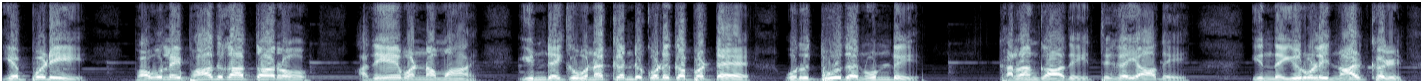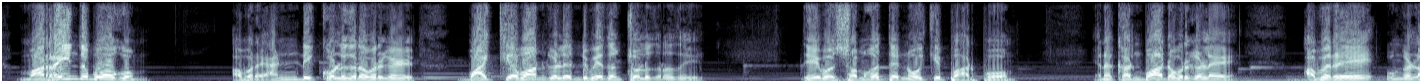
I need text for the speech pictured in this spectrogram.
எப்படி பவுலை பாதுகாத்தாரோ அதே வண்ணமாய் இன்றைக்கு உனக்கென்று கொடுக்கப்பட்ட ஒரு தூதன் உண்டு. கலங்காதே திகையாதே இந்த இருளின் நாட்கள் மறைந்து போகும். அவரை அண்டிக் கொள்கிறவர்கள் பாக்கியவான்கள் என்று வேதம் சொல்கிறது. தேவ சமூகத்தை நோக்கி பார்ப்போம். என கண்பானவர்களே அவரே உங்கள்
